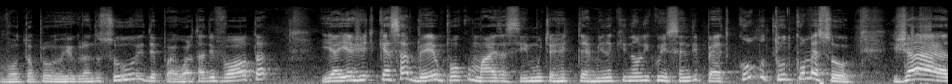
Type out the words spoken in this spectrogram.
voltou para o Rio Grande do Sul e depois agora está de volta. E aí a gente quer saber um pouco mais, assim, muita gente termina que não lhe conhecendo de perto. Como tudo começou? Já,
